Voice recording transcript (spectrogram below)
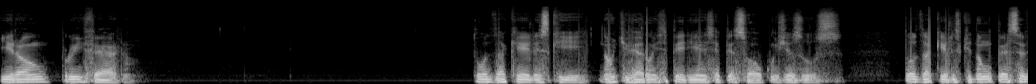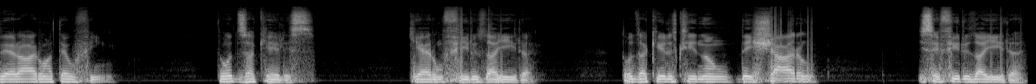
irão para o inferno. Todos aqueles que não tiveram experiência pessoal com Jesus, todos aqueles que não perseveraram até o fim, todos aqueles que eram filhos da ira, todos aqueles que não deixaram de ser filhos da ira,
